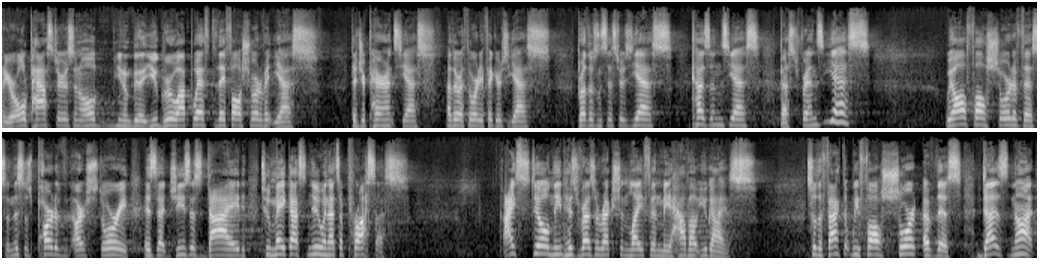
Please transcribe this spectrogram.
Your old pastors and old, you know, that you grew up with, did they fall short of it? Yes. Did your parents? Yes. Other authority figures? Yes. Brothers and sisters? Yes. Cousins? Yes. Best friends? Yes. We all fall short of this, and this is part of our story is that Jesus died to make us new, and that's a process. I still need his resurrection life in me. How about you guys? So the fact that we fall short of this does not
